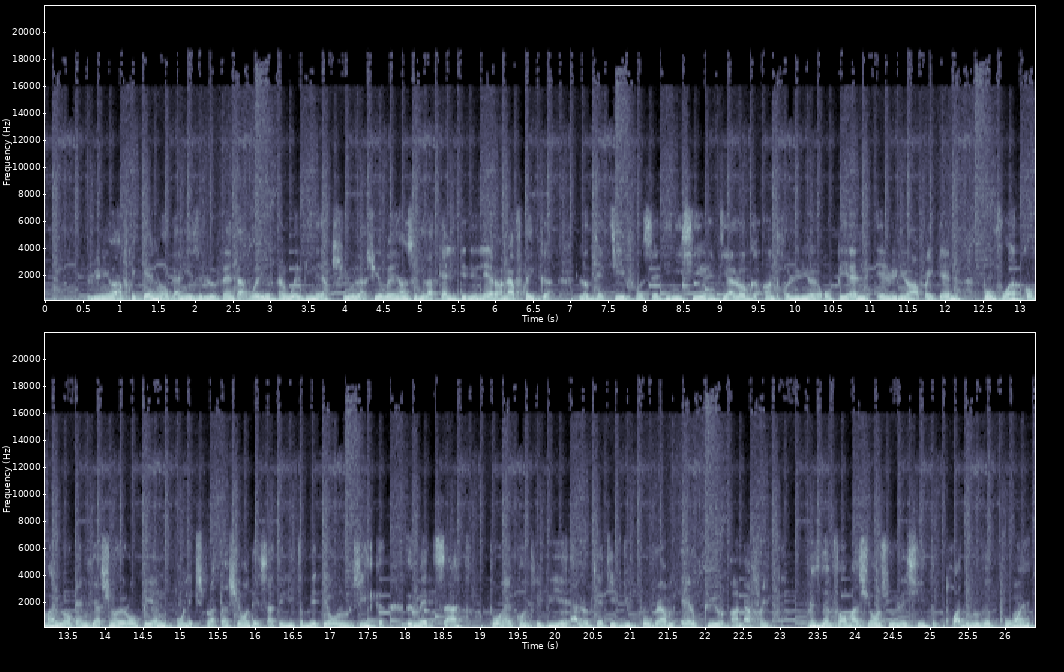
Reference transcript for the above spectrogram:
L'Union africaine organise le 20 avril un webinaire sur la surveillance de la qualité de l'air en Afrique. L'objectif, c'est d'initier un dialogue entre l'Union européenne et l'Union africaine pour voir comment l'Organisation européenne pour l'exploitation des satellites météorologiques, EMETSAT, pourrait contribuer à l'objectif du programme Air Pur en Afrique. Plus d'informations sur le site www.au.int.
